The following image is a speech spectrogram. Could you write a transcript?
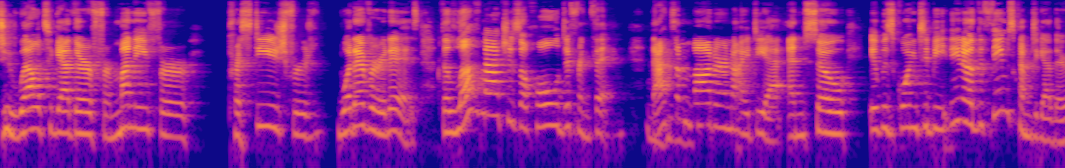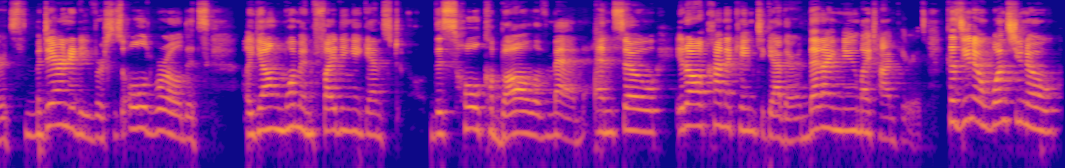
do well together for money, for prestige, for whatever it is. The love match is a whole different thing. That's mm-hmm. a modern idea. And so it was going to be, you know, the themes come together. It's modernity versus old world. It's a young woman fighting against this whole cabal of men. And so it all kind of came together. And then I knew my time periods. Because, you know, once you know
